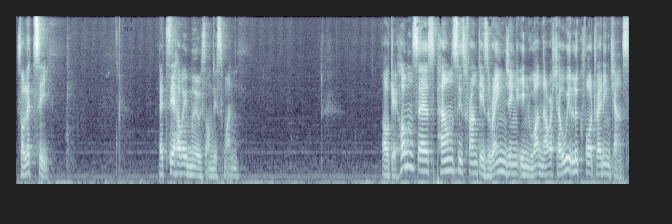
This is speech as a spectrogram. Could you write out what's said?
So let's see. Let's see how it moves on this one. Okay, Homan says pound Swiss franc is ranging in one hour. Shall we look for trading chance?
